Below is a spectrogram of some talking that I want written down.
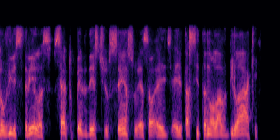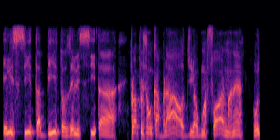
ouvir estrelas, certo perdeste o senso, essa, ele está citando Olavo Bilac, ele cita Beatles, ele cita o próprio João Cabral, de alguma forma, né? O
